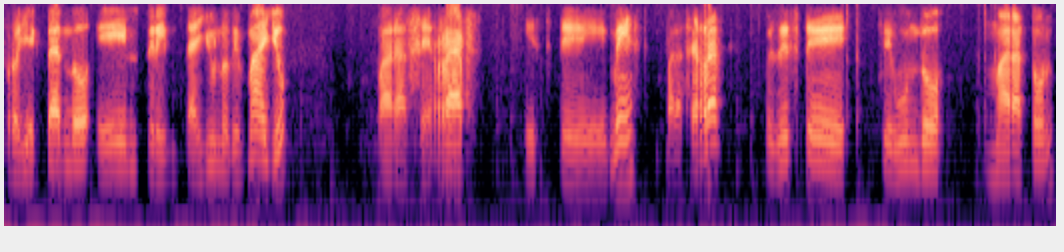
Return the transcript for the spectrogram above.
proyectando el 31 de mayo para cerrar este mes, para cerrar pues este segundo maratón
